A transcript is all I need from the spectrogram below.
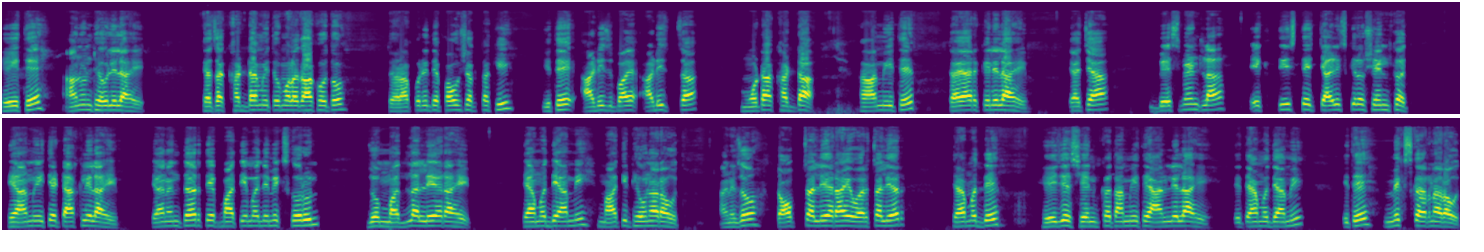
हे इथे आणून ठेवलेलं आहे. त्याचा खड्डा मी तुम्हाला दाखवतो. तर आपण इथे पाहू शकता की इथे अडीच बाय अडीचचा मोठा खड्डा हा आम्ही इथे तयार केलेला आहे. त्याच्या बेसमेंटला एक तीस ते चाळीस किलो शेणखत हे आम्ही इथे टाकलेलं आहे. त्यानंतर ते मातीमध्ये मिक्स करून जो मधला लेअर आहे त्यामध्ये आम्ही माती ठेवणार आहोत. आणि जो टॉपचा लेअर आहे वरचा लेअर त्यामध्ये हे जे शेणखत आम्ही इथे आणलेलं आहे ते त्यामध्ये आम्ही इथे मिक्स करणार आहोत.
